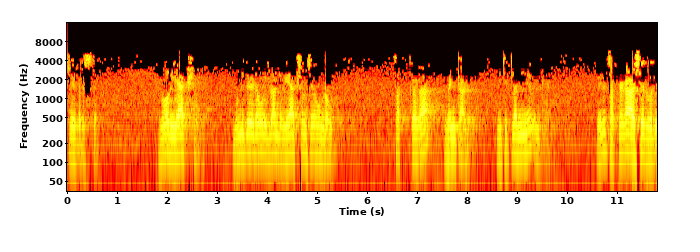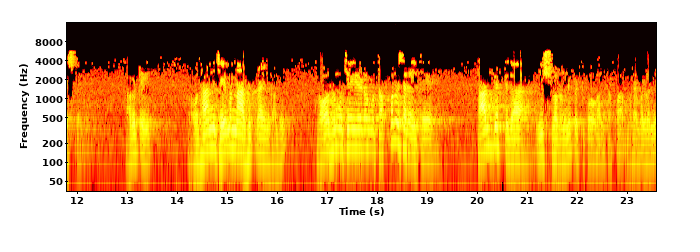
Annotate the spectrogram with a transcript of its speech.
స్వీకరిస్తాడు. నో రియాక్షన్. ముందుకేయడం ఇలాంటి రియాక్షన్స్ ఏమి ఉండవు. చక్కగా వింటాడు. మీ తిట్లన్నీ వింటాడు. వెళ్ళి చక్కగా ఆశీర్వదిస్తుంది కాబట్టి క్రోధాన్ని చేయమని నా అభిప్రాయం కాదు. క్రోధము చేయడం తప్పనిసరైతే టార్గెట్గా ఈశ్వరుణ్ణి పెట్టుకోవాలి తప్ప మరెవళ్ళని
